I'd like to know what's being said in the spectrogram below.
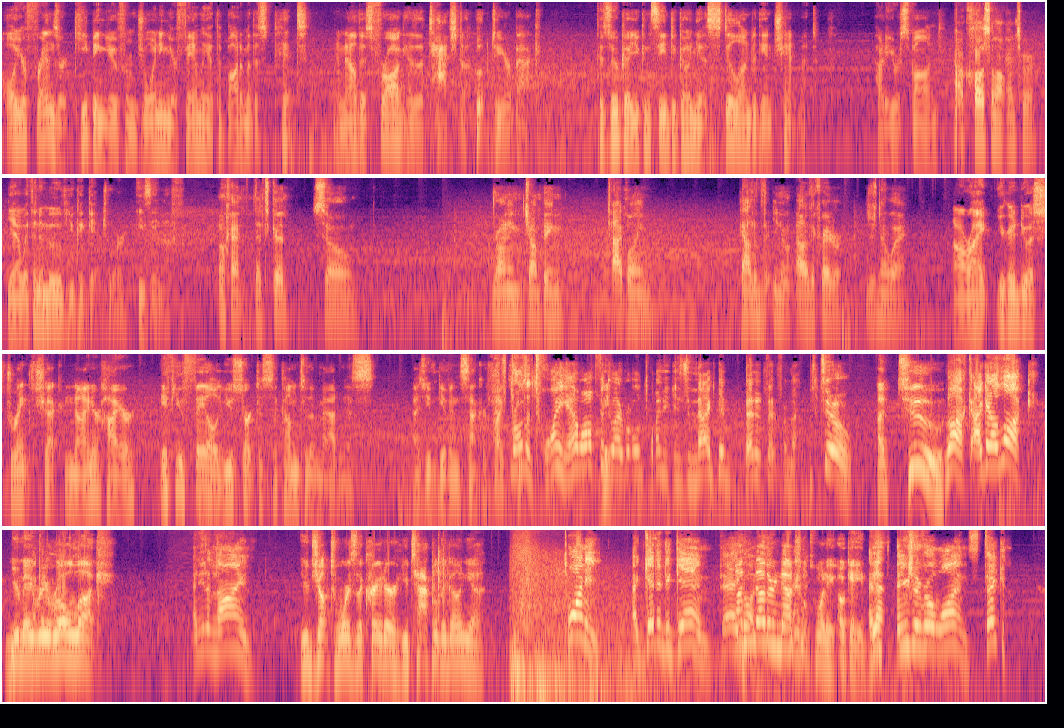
all your friends are keeping you from joining your family at the bottom of this pit, and now this frog has attached a hook to your back. Kazuka, you can see Dagonia is still under the enchantment. How do you respond? How close am I to her? Yeah, within a move, you could get to her. Easy enough. Okay, that's good. So, running, jumping, tackling, out of the, you know, out of the crater. There's no way. All right, you're going to do a strength check, nine or higher. If you fail, you start to succumb to the madness as you've given sacrifice. I've rolled a 20. How often do I roll 20s and not get benefit from that? Two. A two. Luck. I get a luck. You may re-roll luck. I need a nine. You jump towards the crater. You tackle Dagonia. 20. I get it again. Daggone. Another natural And- 20. Okay, this I, I usually roll ones. Take.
